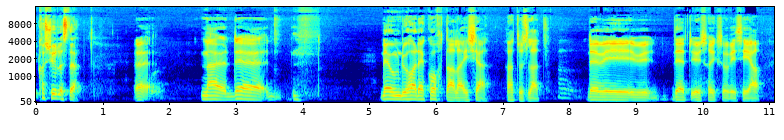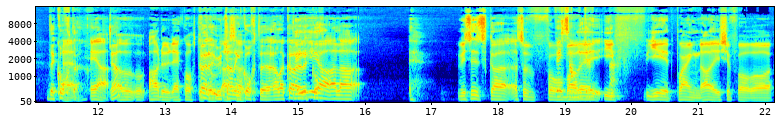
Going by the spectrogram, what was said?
hva skyldes det? Nei, det Det er om du har det kortet eller ikke, rett og slett. Det, vi, det er et uttrykk som vi sier. Det kortet? Eh, ja, Ja. Har du det kortet Hva er det så- altså- eller hva er det kortet? Ja, eller Hvis jeg skal Altså, for Hvis å bare i, gi, et poeng, da, ikke for å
